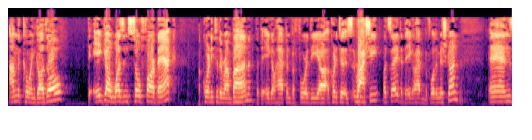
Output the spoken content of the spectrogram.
I'm the Kohen Gadol. The Egel wasn't so far back, according to the Ramban, that the Egel happened before the, uh, according to Rashi, let's say, that the Egel happened before the Mishkan. And,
